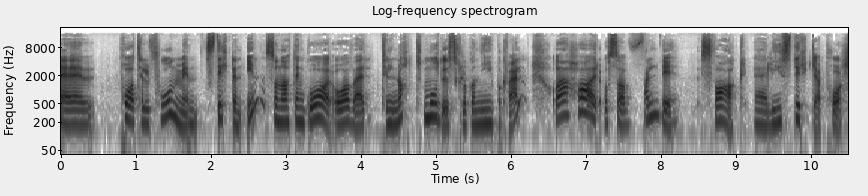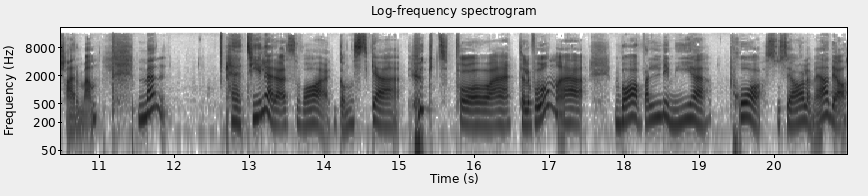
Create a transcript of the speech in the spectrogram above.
eh, på telefonen min stilt den inn, sånn at den går over til nattmodus klokka ni på kvelden. Og jeg har også veldig svak eh, lysstyrke på skjermen. Men tidligere så var jeg ganske hooked på telefon. Jeg var veldig mye på sosiale medier.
